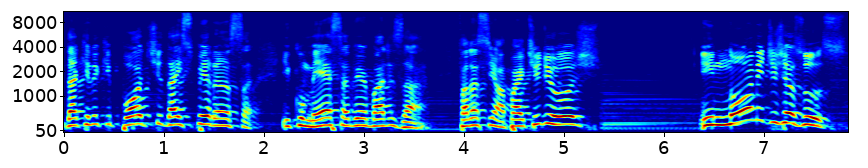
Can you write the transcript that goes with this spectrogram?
daquilo que pode te dar esperança e comece a verbalizar. Fala assim, ó, a partir de hoje, em nome de Jesus,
